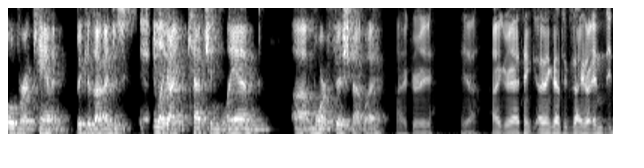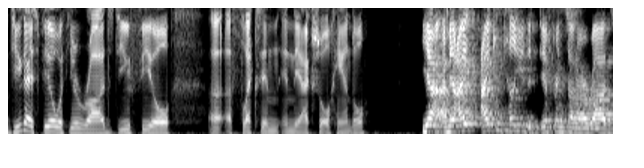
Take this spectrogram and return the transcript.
over a cannon because I, I just feel like I catch and land uh, more fish that way. I agree. Yeah, I agree. I think I think that's exactly. Right. And do you guys feel with your rods? Do you feel uh, a flex in in the actual handle? Yeah, I mean, I, I can tell you the difference on our rods.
